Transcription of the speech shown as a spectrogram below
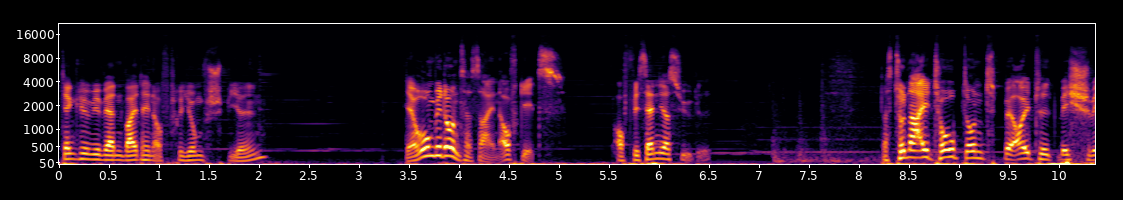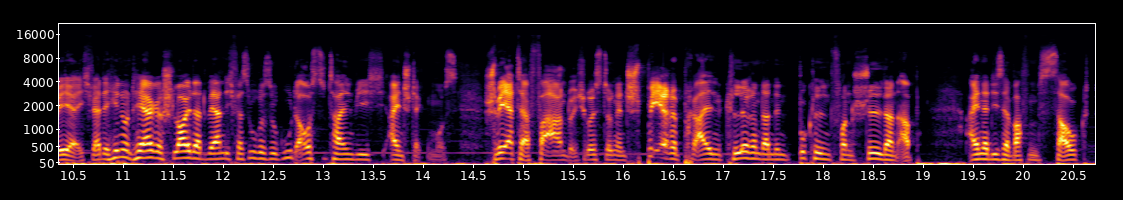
Ich denke, wir werden weiterhin auf Triumph spielen. Der Ruhm wird unser sein. Auf geht's. Auf Visenias Hügel. Das Turnai tobt und beäupelt mich schwer. Ich werde hin und her geschleudert, während ich versuche, so gut auszuteilen, wie ich einstecken muss. Schwerter fahren durch Rüstungen, Speere prallen klirrend an den Buckeln von Schildern ab. Einer dieser Waffen saugt,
